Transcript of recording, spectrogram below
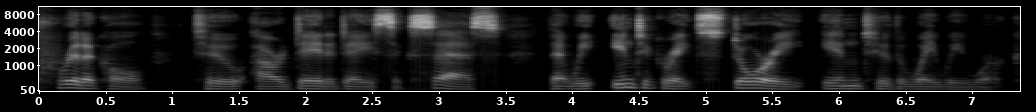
critical to our day-to-day success that we integrate story into the way we work.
